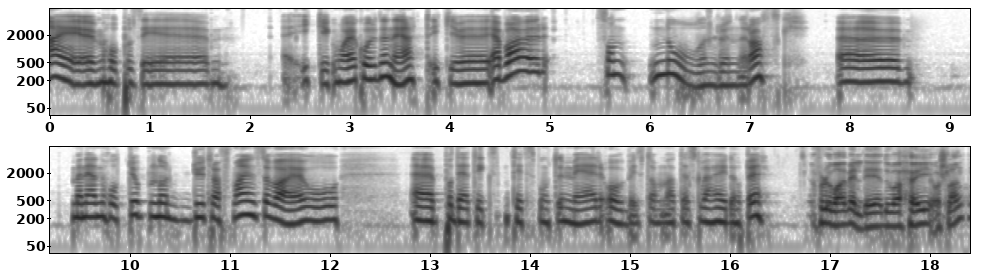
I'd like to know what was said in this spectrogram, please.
Nei, jeg holdt på å si eh, Ikke var jeg koordinert. Ikke Jeg var sånn noenlunde rask. Eh, men jeg holdt jo Når du traff meg, så var jeg jo eh, på det tidspunktet mer overbevist om at jeg skulle være høydehopper. For du var, veldig, du var høy og slank,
